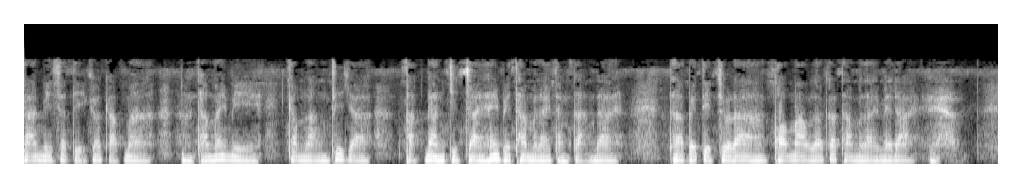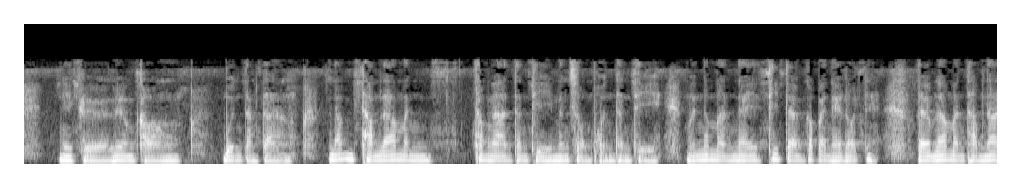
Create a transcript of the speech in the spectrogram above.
การมีสติก็กลับมาทำให้มีกำลังที่จะผลักดันจิตใจให้ไปทำอะไรต่างๆได้ ถ้าไปติดสุราพอเมาแล้วก็ทำอะไรไม่ได้ นี่คือเรื่องของบุญต่างๆ แล้วทำแล้วมันทำงานทันทีมันส่งผลทันที เหมือนน้ำมันในที่เติมเข้าไปในรถเติมแล้วมันทำหน้า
